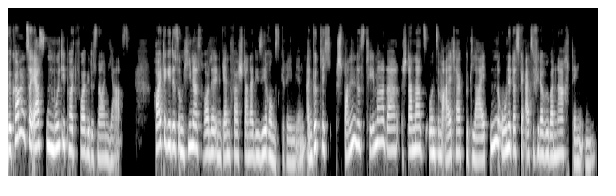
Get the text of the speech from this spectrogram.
Willkommen zur ersten Multipod-Folge des neuen Jahres. Heute geht es um Chinas Rolle in Genfer Standardisierungsgremien. Ein wirklich spannendes Thema, da Standards uns im Alltag begleiten, ohne dass wir allzu viel darüber nachdenken.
